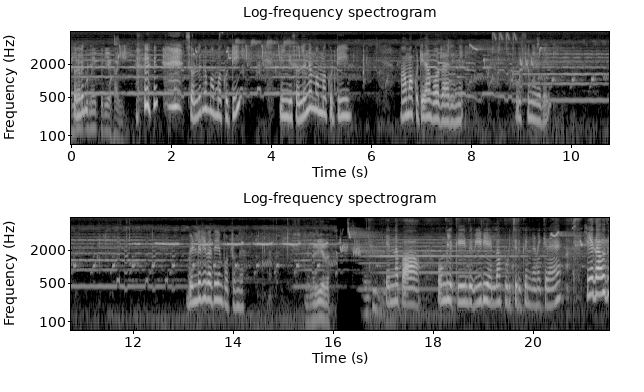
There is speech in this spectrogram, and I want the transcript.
எல்லாருக்குமே பெரிய ஹாய் சொல்லுங்க மாமா குட்டி. நீங்கள் சொல்லுங்க மாமா குட்டி. மாமா குட்டி தான் போடுறாரு இன்னி. பூசணி விதை. வெள்ளரி விதையும் போட்டுருங்க என்னப்பா உங்களுக்கு இந்த வீடியோ எல்லாம் பிடிச்சிருக்குன்னு நினைக்கிறேன். ஏதாவது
